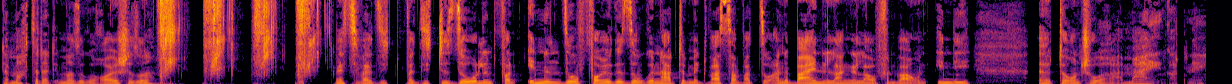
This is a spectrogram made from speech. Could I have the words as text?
da machte das immer so Geräusche, so. Weißt du, weil sich, weil sich die Sohlen von innen so vollgesogen hatte mit Wasser, was so an die Beine lang gelaufen war und in die äh, Turnschuhe rein. Mein Gott, nee.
